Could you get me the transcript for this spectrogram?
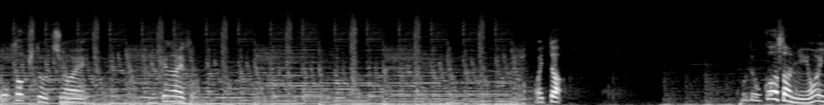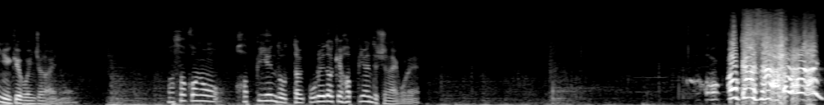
のおさっきと違い。抜けないぞ。あ行った。これでお母さんに会いに行けばいいんじゃないの？まさかのハッピーエンドだ俺だけハッピーエンドじゃないこれ。おお母さん！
